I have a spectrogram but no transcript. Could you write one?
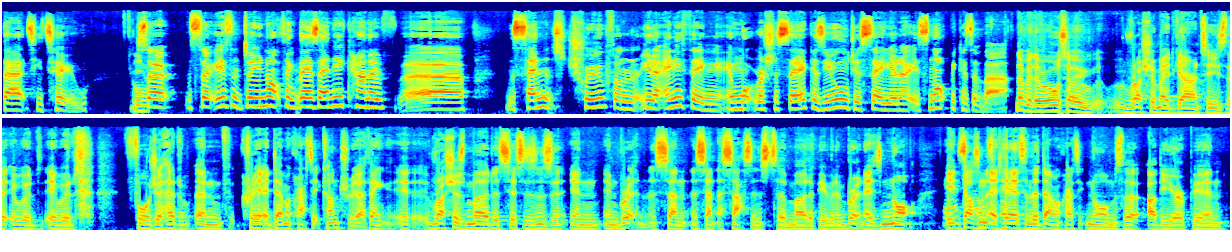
32. Well, so, so isn't? Do you not think there's any kind of uh, sense, truth, and you know anything in what Russia say? Because you'll just say, you know, it's not because of that. No, but there were also Russia made guarantees that it would it would forge ahead and create a democratic country. I think it, Russia's murdered citizens in, in Britain, has sent, has sent assassins to murder people in Britain. It's not. Yes, it doesn't adhere to the democratic norms that other European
